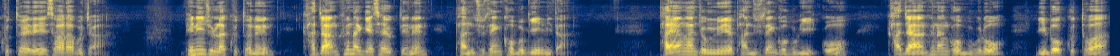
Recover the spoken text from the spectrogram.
쿠터에 대해서 알아보자. 페닌슐라 쿠터는 가장 흔하게 사육되는 반수생 거북이입니다. 다양한 종류의 반수생 거북이 있고 가장 흔한 거북으로 리버 쿠터와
